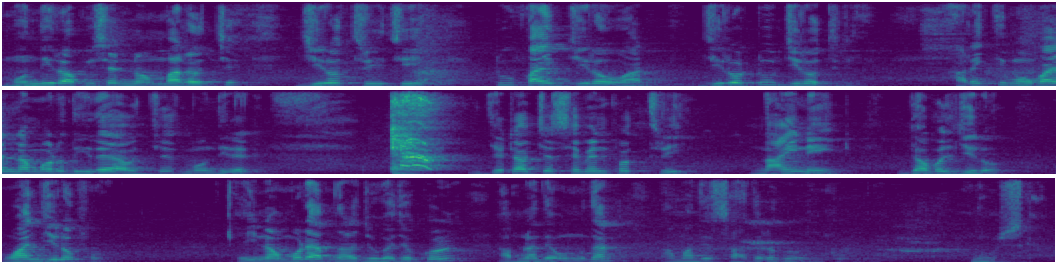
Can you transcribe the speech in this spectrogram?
মন্দির অফিসের নম্বর হচ্ছে zero three three two five zero one zero two zero three. আরেকটি মোবাইল নম্বরও দিয়ে দেওয়া হচ্ছে মন্দিরের। যেটা হচ্ছে seven four three nine eight double zero one zero four. এই নম্বরে আপনারা যোগাযোগ করুন, আপনাদের অনুদান আমাদের সাদরে গ্রহণ করবে। নমস্কার।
